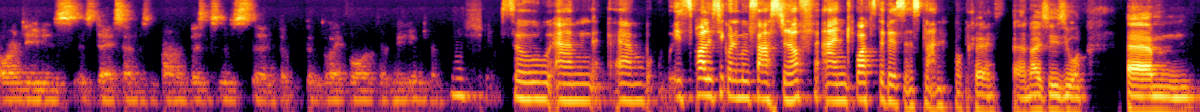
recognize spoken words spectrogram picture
Or indeed is, is data centers and farming businesses the, the, the way forward for the medium term? Mm-hmm. So um, um, is policy going to move fast enough and what's the business plan? Okay, a nice easy one. Um,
